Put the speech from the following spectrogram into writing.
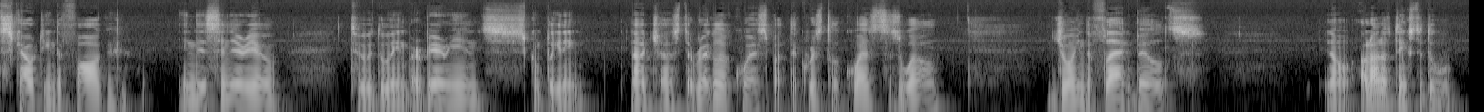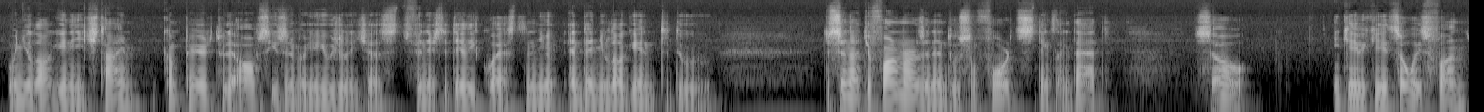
scouting the fog in this scenario to doing barbarians, completing not just the regular quests but the crystal quests as well, join the flag builds. You know, a lot of things to do when you log in each time compared to the off season where you usually just finish the daily quest and you and then you log in to do to send out your farmers and then do some forts, things like that. So in KVK it's always fun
